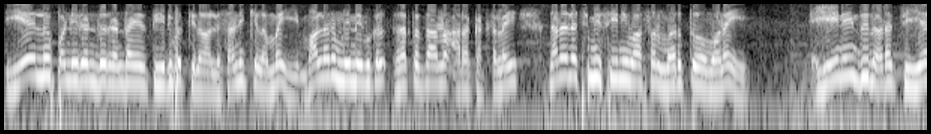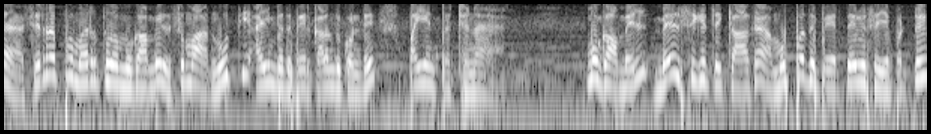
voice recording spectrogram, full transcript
ஏழு பன்னிரெண்டு ரெண்டாயிரத்தி இருபத்தி நாலு சனிக்கிழமை மலரும் நினைவுகள் இரத்த தான அறக்கட்டளை தனலட்சுமி சீனிவாசன் மருத்துவமனை இணைந்து நடத்திய சிறப்பு மருத்துவ முகாமில் சுமார் நூற்றி ஐம்பது பேர் கலந்து கொண்டு பயன் பெற்றனர். முகாமில் மேல் சிகிச்சைக்காக முப்பது பேர் தேர்வு செய்யப்பட்டு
